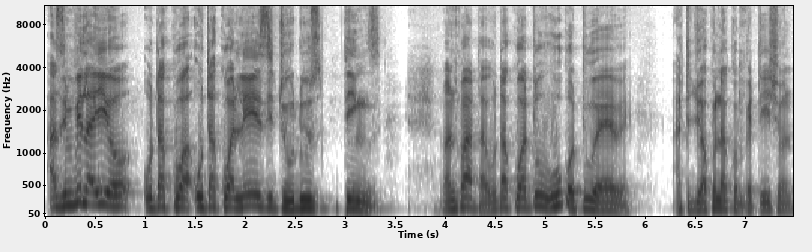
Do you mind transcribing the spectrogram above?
Azimbila hiyo utakuwa utakuwa lazy to do things. Unanipata? Utakuwa tu huko tu wewe. Atijua hakuna competition.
